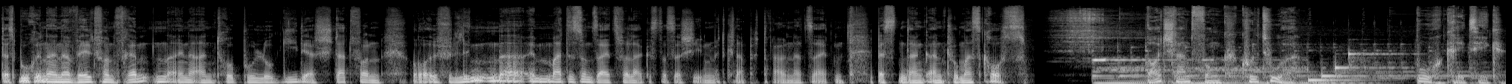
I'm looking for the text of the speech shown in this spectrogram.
Das Buch in einer Welt von Fremden, eine Anthropologie der Stadt von Rolf Lindner im Mattes und Seitz Verlag ist das erschienen mit knapp 300 Seiten. Besten Dank an Thomas Groß. Deutschlandfunk Kultur Buchkritik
